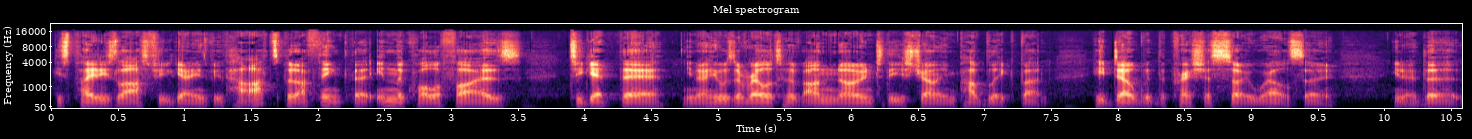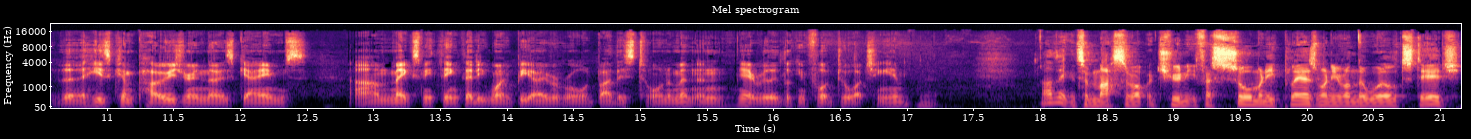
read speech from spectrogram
he's played his last few games with Hearts, but I think that in the qualifiers to get there, you know, he was a relative unknown to the Australian public, but he dealt with the pressure so well. So, you know, the, the his composure in those games um, makes me think that he won't be overawed by this tournament, and yeah, really looking forward to watching him. Yeah. I think it's a massive opportunity for so many players when you're on the world stage.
